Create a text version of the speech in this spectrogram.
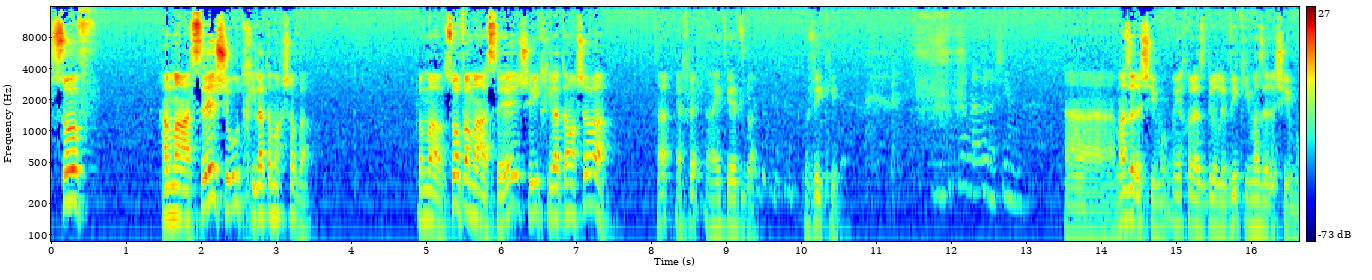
סוף המעשה שהוא תחילת המחשבה. כלומר, סוף המעשה שהיא תחילת המחשבה. אה, יפה, ראיתי אצבע. ויקי. אה, מה זה רשימו? מי יכול להסביר לוויקי מה זה רשימו?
